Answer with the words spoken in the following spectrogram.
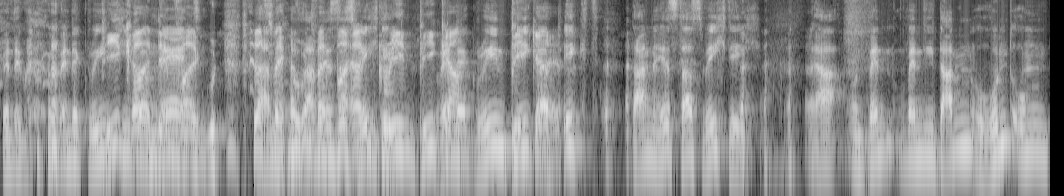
wenn der, wenn der Greenkeeper in dem Fall gut. Das wäre gut, dann wenn ist es wichtig. Green wenn der Greenpeaker pickt, dann ist das wichtig. Ja, und wenn, wenn die dann rund um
